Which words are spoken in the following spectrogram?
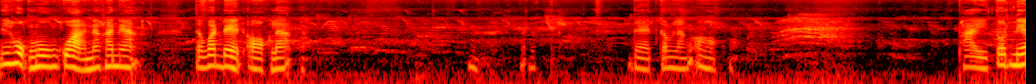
นี่หกโมงกว่านะคะเนี่ย แต่ว่าแดดออกแล้ว แดดกำลังออก ไผ่ต้นนี้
